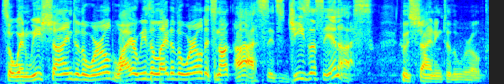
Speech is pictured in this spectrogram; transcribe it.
So when we shine to the world, why are we the light of the world? It's not us, it's Jesus in us who's shining to the world.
